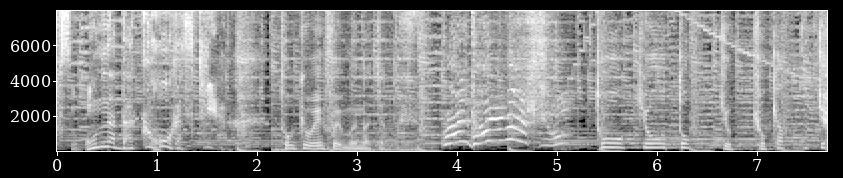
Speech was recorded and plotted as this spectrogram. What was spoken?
きそう。女抱く方が好きや。東京 FM になっちゃった。東京特許許可。許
